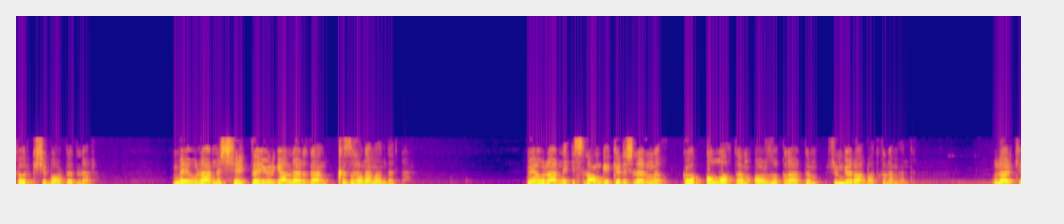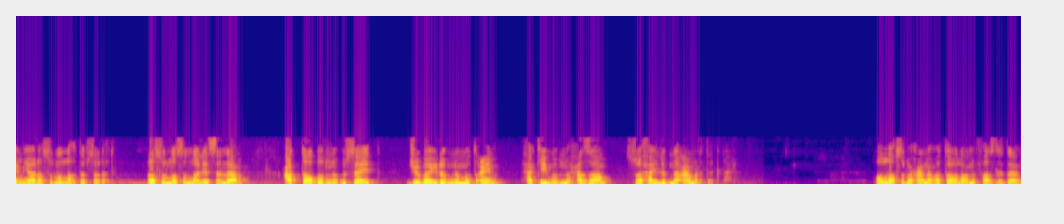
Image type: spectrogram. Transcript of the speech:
to'rt kishi bor dedilar. Men ularni shirkda yurganlaridan qizg'anaman dedilar. Men ularni islomga kirishlarini ko'p ollohdan orzu qilardim shunga rag'bat qilaman ular kim ya rasululloh deb so'radi. Rasululloh sollallohu alayhi vasallam attob ibn usayd jubayr ibn mutim hakim ibn hazom suhayl ibn amr dedilar. Alloh subhanava taoloni fazlidan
